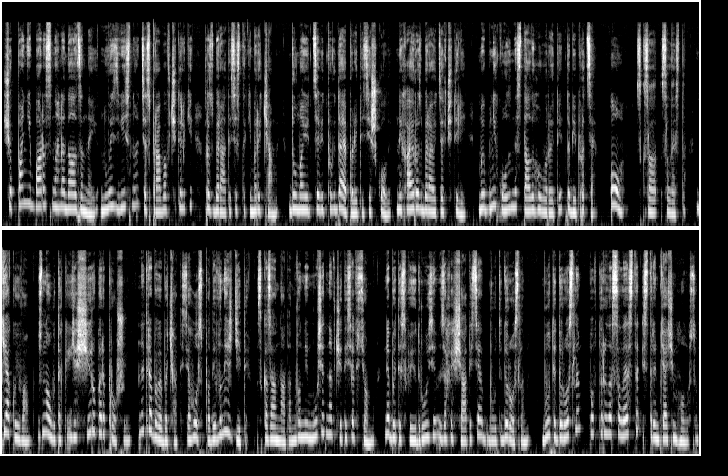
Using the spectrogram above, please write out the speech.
щоб пані Барс наглядала за нею. Ну і звісно, ця справа вчительки розбиратися з такими речами. Думаю, це відповідає політиці школи. Нехай розбираються вчителі. Ми б ніколи не стали говорити тобі про це. О, сказала Селеста. Дякую вам. Знову таки, я щиро перепрошую. Не треба вибачатися, господи, вони ж діти, сказав Натан. Вони мусять навчитися всьому, не бити своїх друзів, захищатися, бути дорослими. Бути дорослим, повторила Селеста із тремтячим голосом.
